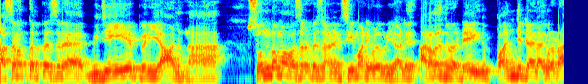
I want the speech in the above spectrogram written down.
வசனத்தை பேசுற விஜயே பெரிய ஆளுன்னா சொந்தமா வசனம் பேசுறான் சீமான் எவ்வளவு பெரிய ஆளு? அதனால டே இது பஞ்சு டயலாக் இல்லடா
